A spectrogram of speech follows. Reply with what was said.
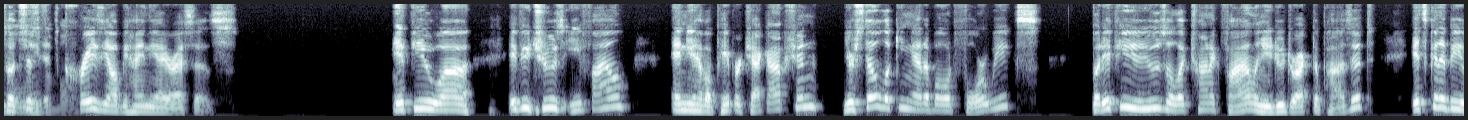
So it's just it's crazy how behind the IRS is. If you uh if you choose e-file and you have a paper check option, you're still looking at about four weeks. But if you use electronic file and you do direct deposit, it's going to be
